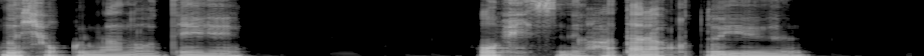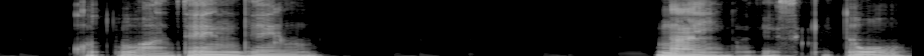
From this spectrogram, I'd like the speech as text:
無職なので、オフィスで働くということは全然ないのですけど、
